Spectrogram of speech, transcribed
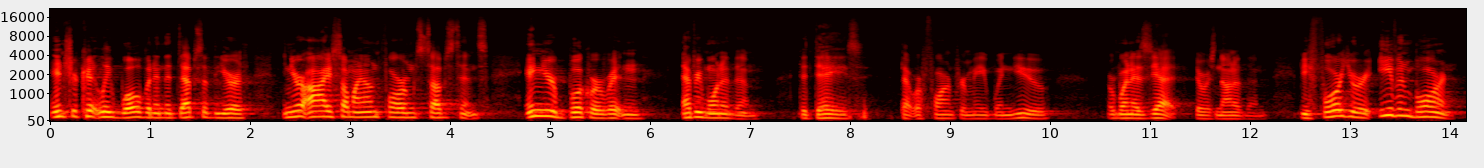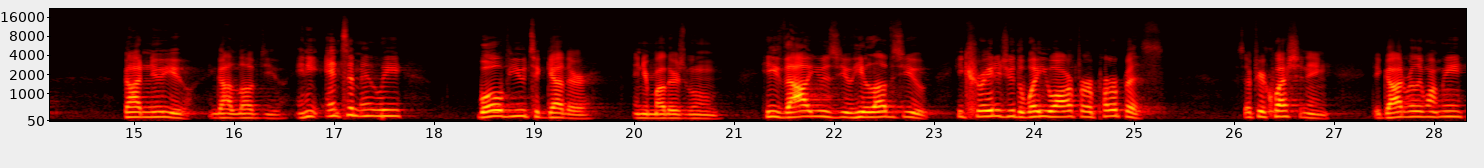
intricately woven in the depths of the earth. And your eyes saw my unformed substance. In your book were written, every one of them, the days that were formed for me when you or when as yet there was none of them. Before you were even born, God knew you and God loved you, and He intimately wove you together in your mother's womb. He values you, He loves you, He created you the way you are for a purpose. So if you're questioning, did God really want me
